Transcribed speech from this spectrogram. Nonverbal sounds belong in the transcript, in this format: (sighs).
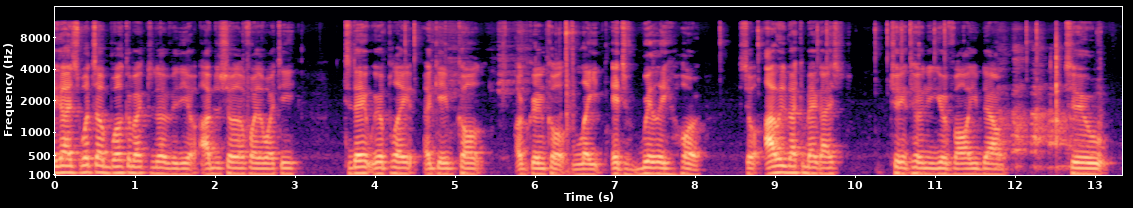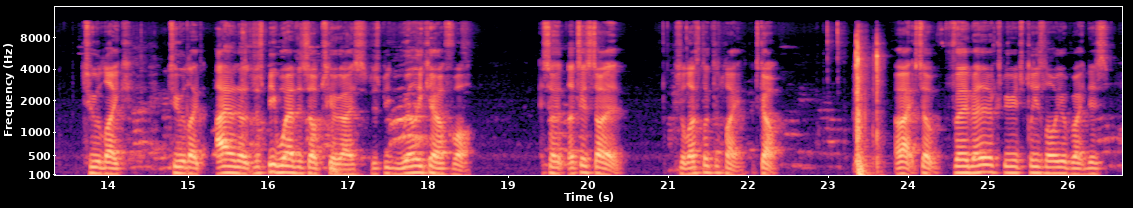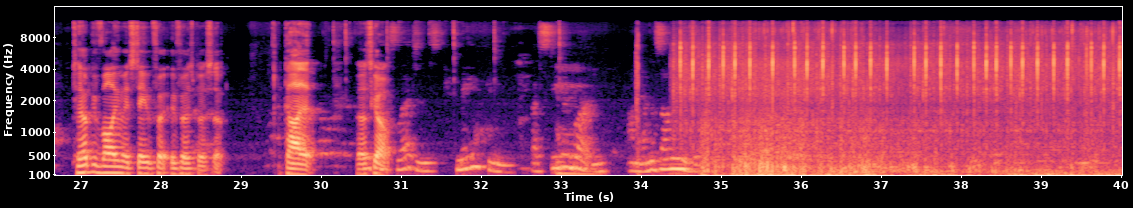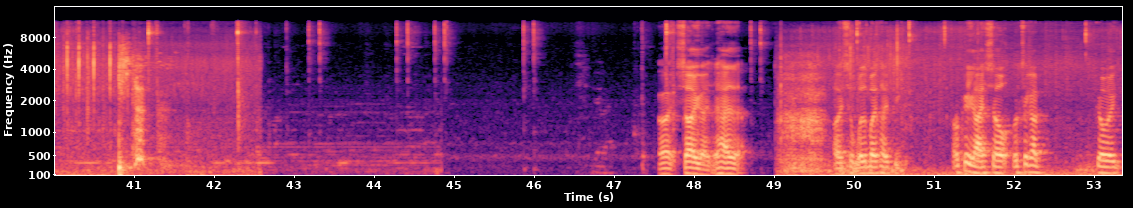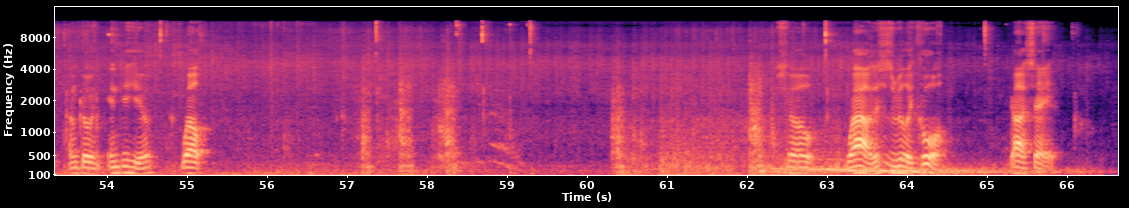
Hey guys, what's up? Welcome back to another video. I'm just showing off the YT. Today we will play a game called a game called Late. It's really hard. So I would recommend guys turning your volume down to to like to like I don't know, just be aware of this obscure guys. Just be really careful. So let's get started. So let's click to play. Let's go. Alright, so for a better experience, please lower your brightness, turn up your volume and stay in first person. Got it. Let's go. Legends main theme by Stephen mm. Martin on Amazon Music. Alright, sorry guys, I had it. Alright, so what am I typing? Okay guys, so looks like I'm going I'm going into here. Well So wow, this is really cool. Gotta say.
